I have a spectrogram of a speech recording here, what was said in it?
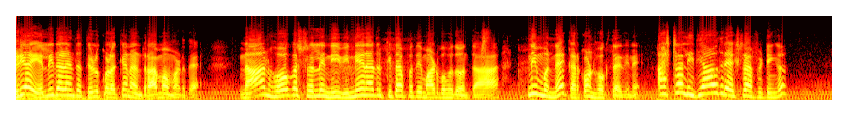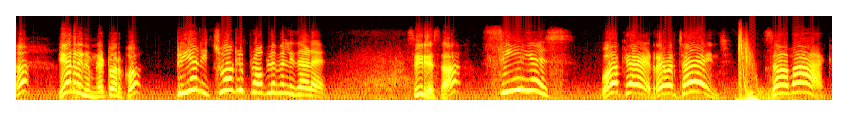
ಪ್ರಿಯಾ ಎಲ್ಲಿದ್ದಾಳೆ ಅಂತ ತಿಳ್ಕೊಳ್ಳೋಕೆ ನಾನು ಡ್ರಾಮಾ ಮಾಡಿದೆ. ನಾನು ಹೋಗೋಷ್ಟರಲ್ಲಿ ನೀವು ಇನ್ನೇನಾದ್ರೂ ಕಿತಾಪತಿ ಮಾಡಬಹುದು ಅಂತ ನಿಮ್ಮನ್ನೇ ಕರ್ಕೊಂಡು ಹೋಗ್ತಾ ಇದ್ದೀನಿ. ಅಷ್ಟ್ರಲ್ಲಿ ಇದ್ಯಾವ್ದ್ರಿ ಎಕ್ಸ್ಟ್ರಾ ಫಿಟ್ಟಿಂಗ್ ಏನ್ರಿ ನಿಮ್ ನೆಟ್ವರ್ಕು ಪ್ರಿಯಾ ನಿಜವಾಗ್ಲೂ ಪ್ರಾಬ್ಲಮ್ ಅಲ್ಲಿ ಇದ್ದಾಳೆ serious serious okay driver change back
